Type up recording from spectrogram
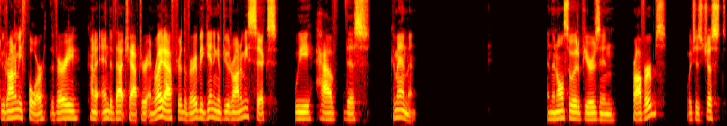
Deuteronomy 4, the very kind of end of that chapter, and right after the very beginning of Deuteronomy 6, we have this commandment. And then also it appears in Proverbs, which is just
